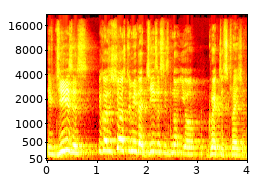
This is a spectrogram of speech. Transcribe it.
If Jesus, because it shows to me that Jesus is not your greatest treasure.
